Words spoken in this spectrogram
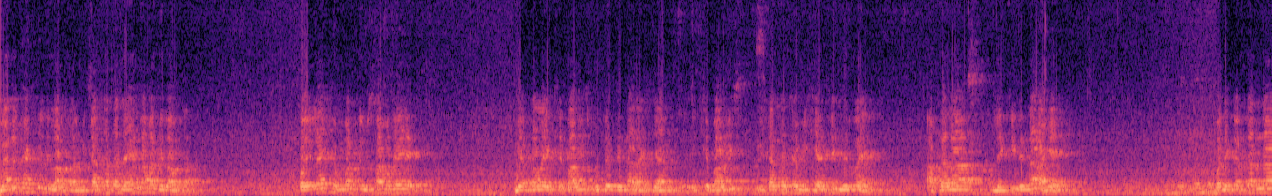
मॅन्युफॅक्चर दिला होता विकासाचा जाहीरनामा दिला होता पहिल्या शंभर दिवसामध्ये मी आपल्याला एकशे बावीस मुद्दे देणार आहे. ज्या एकशे बावीस विकासाच्या विषयाचे निर्णय आपल्याला लेखी देणार आहे. पण हे करताना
